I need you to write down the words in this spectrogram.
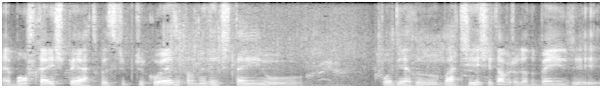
é bom ficar esperto com esse tipo de coisa. Pelo menos a gente tem o poder do Batista, estava jogando bem de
